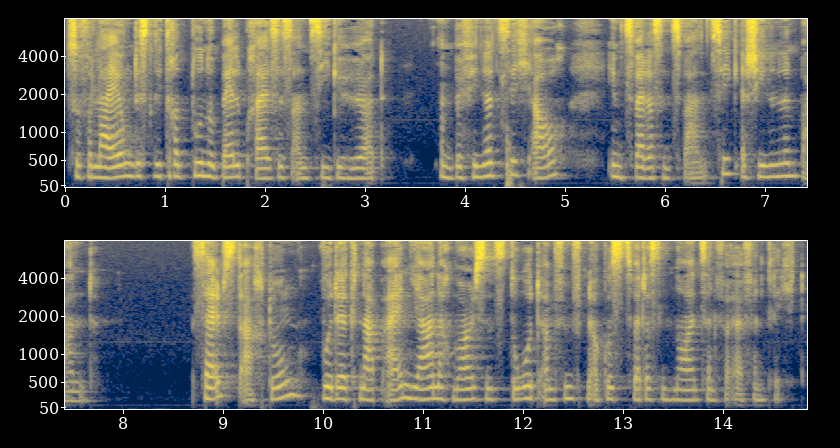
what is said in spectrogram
zur Verleihung des Literaturnobelpreises an sie gehört und befindet sich auch im 2020 erschienenen Band. Selbstachtung wurde knapp ein Jahr nach Morrisons Tod am 5. August 2019 veröffentlicht.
